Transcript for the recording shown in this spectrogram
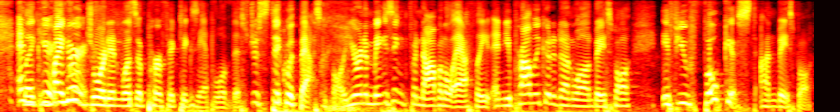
And like you're- Michael you're- Jordan was a perfect example of this. Just stick with basketball. You're an amazing, phenomenal athlete, and you probably could have done well in baseball if you focused on baseball.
